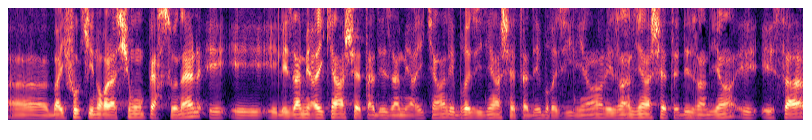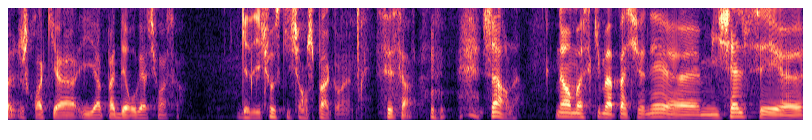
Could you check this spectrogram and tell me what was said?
euh, bah, il faut qu'il y ait une relation personnelle. Et, les Américains achètent à des Américains, les Brésiliens achètent à des Brésiliens, les Indiens achètent à des Indiens. Et, ça, je crois qu'il n'y a, a, pas de dérogation à ça. Il y a des choses qui ne changent pas quand même. C'est ça. Charles? Non, moi, ce qui m'a passionné, euh, Michel, c'est euh,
